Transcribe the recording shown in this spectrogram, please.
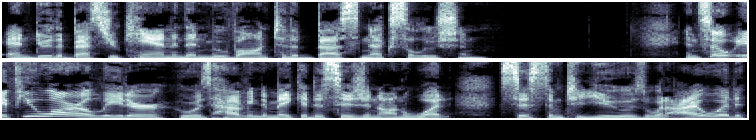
and do the best you can and then move on to the best next solution. And so if you are a leader who is having to make a decision on what system to use, what I would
